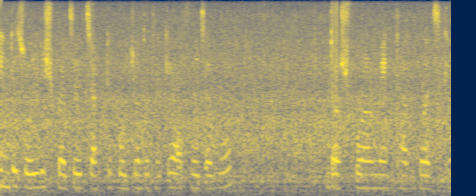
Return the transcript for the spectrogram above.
তিনটে চল্লিশ বাজে, চারটে পর্যন্ত থেকে অফ হয়ে যাব। দশ পনেরো মিনিট থাকব আজকে।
